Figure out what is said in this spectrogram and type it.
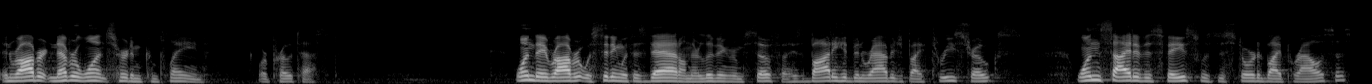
and Robert never once heard him complain or protest. One day, Robert was sitting with his dad on their living room sofa. His body had been ravaged by three strokes. One side of his face was distorted by paralysis.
